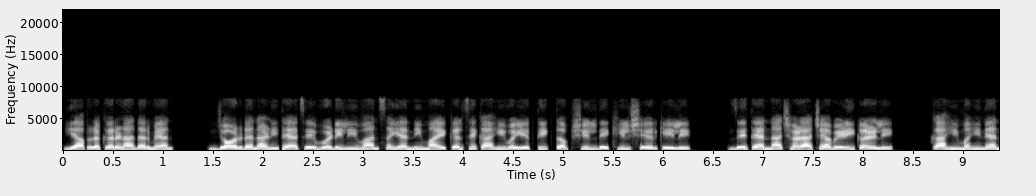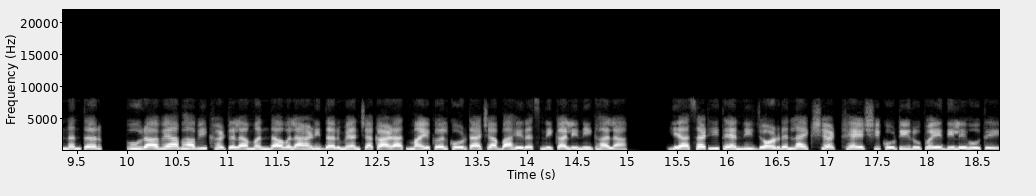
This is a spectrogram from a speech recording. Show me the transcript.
या प्रकरणादरम्यान जॉर्डन आणि त्याचे वडील इव्हान्स यांनी मायकलचे काही वैयक्तिक तपशील देखील शेअर केले जे त्यांना छळाच्या वेळी कळले. काही महिन्यांनंतर पुराव्याभावी खटला मंदावला आणि दरम्यानच्या काळात मायकल कोर्टाच्या बाहेरच निकाली निघाला. यासाठी त्यांनी जॉर्डनला एकशे अठ्ठ्याऐंशी कोटी रुपये दिले होते.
